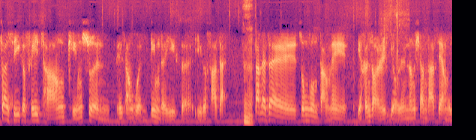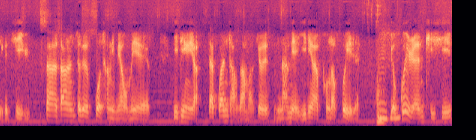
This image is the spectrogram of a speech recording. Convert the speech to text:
算是一个非常平顺、非常稳定的一个一个发展。嗯，大概在中共党内也很少人有人能像他这样的一个际遇。那当然，这个过程里面我们也一定要在官场上嘛，就难免一定要碰到贵人，嗯有贵人提携，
